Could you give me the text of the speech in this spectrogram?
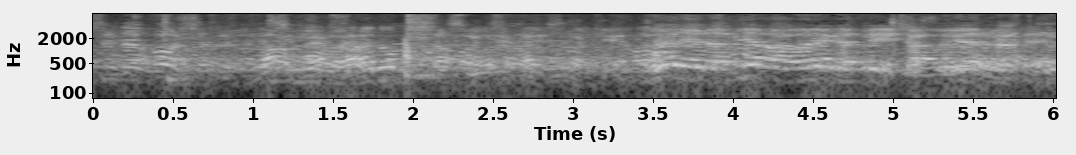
može da može. Bolje da pjeva o nega priča, vjerujte.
